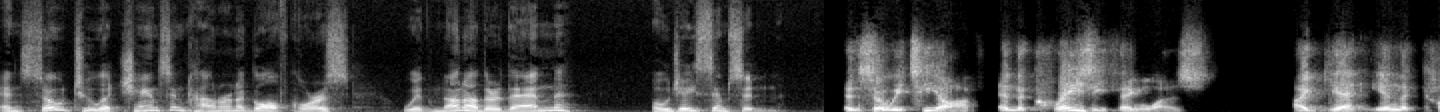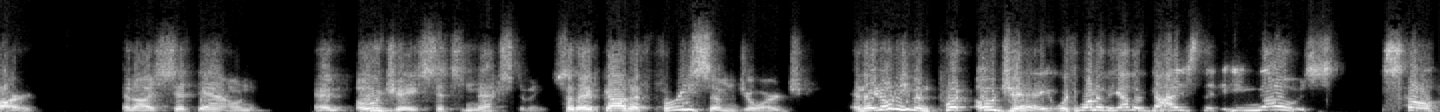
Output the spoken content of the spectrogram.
and so too a chance encounter on a golf course with none other than O.J. Simpson. And so we tee off, and the crazy thing was, I get in the cart and I sit down, and OJ sits next to me. So they've got a threesome, George and they don't even put OJ with one of the other guys that he knows. So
